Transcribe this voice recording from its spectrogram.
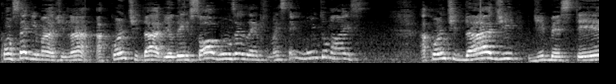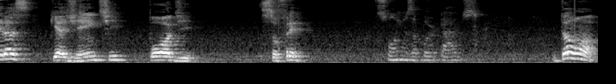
Consegue imaginar a quantidade? Eu dei só alguns exemplos, mas tem muito mais. A quantidade de besteiras que a gente pode sofrer. Sonhos abortados. Então, ó,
